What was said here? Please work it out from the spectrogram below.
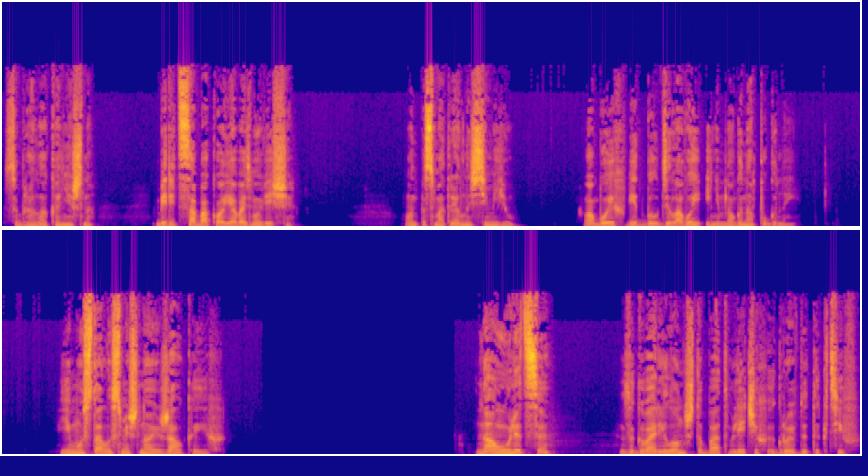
«Собрала, конечно. Берите собаку, а я возьму вещи». Он посмотрел на семью. У обоих вид был деловой и немного напуганный. Ему стало смешно и жалко их. «На улице», — заговорил он, чтобы отвлечь их игрой в детектив.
